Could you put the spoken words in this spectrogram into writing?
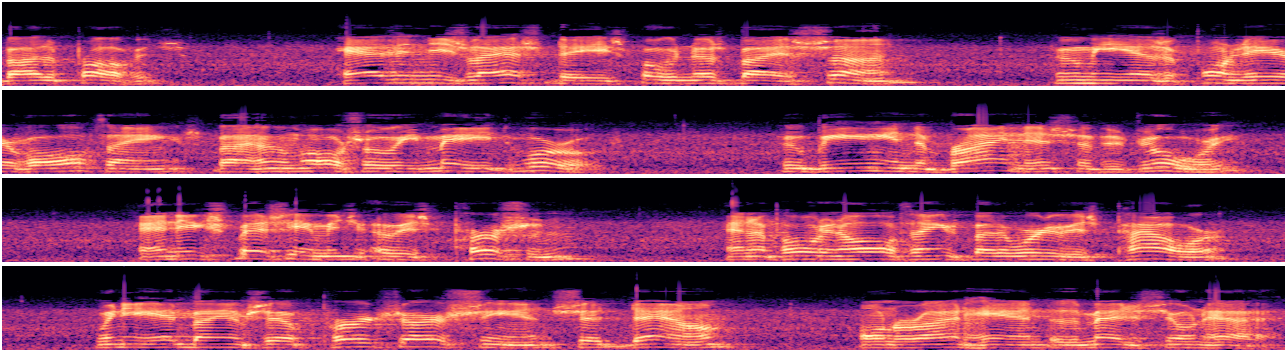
by the prophets, hath in these last days spoken to us by his Son, whom he has appointed heir of all things, by whom also he made the world, who being in the brightness of his glory, and the express image of his person, and upholding all things by the word of his power, when he had by himself purged our sins, sat down on the right hand of the Majesty on high,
